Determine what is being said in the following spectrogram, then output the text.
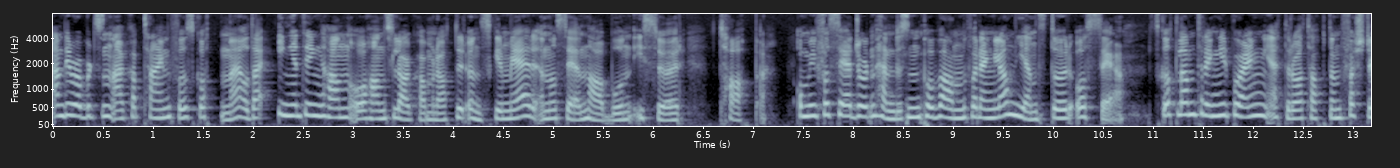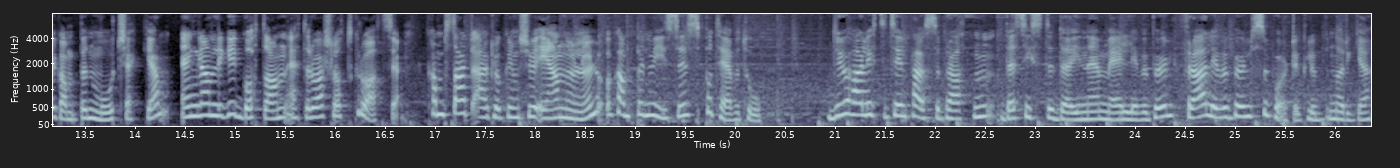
Andy Robertson er kaptein for skottene, og det er ingenting han og hans lagkamerater ønsker mer enn å se naboen i sør tape. Om vi får se Jordan Henderson på banen for England, gjenstår å se. Skottland trenger poeng etter å ha tapt den første kampen mot Tsjekkia. England ligger godt an etter å ha slått Kroatia. Kampstart er klokken 21.00, og kampen vises på TV 2. Du har lyttet til pausepraten det siste døgnet med Liverpool fra Liverpool supporterklubb Norge.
